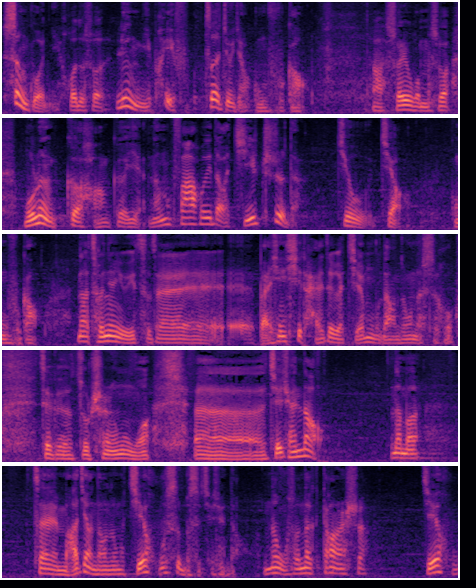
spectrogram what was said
胜过你，或者说令你佩服，这就叫功夫高，啊，所以我们说，无论各行各业，能发挥到极致的，就叫功夫高。那曾经有一次在《百姓戏台》这个节目当中的时候，这个主持人问我，呃，截拳道，那么在麻将当中，截胡是不是截拳道？那我说，那当然是，截胡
